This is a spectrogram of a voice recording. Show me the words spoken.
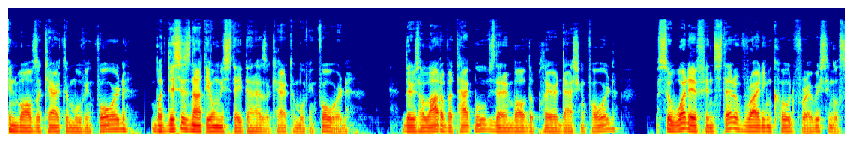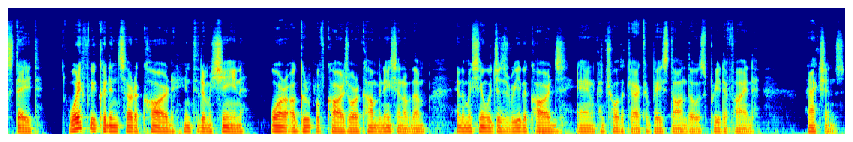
involves a character moving forward, but this is not the only state that has a character moving forward. There's a lot of attack moves that involve the player dashing forward. So what if instead of writing code for every single state, what if we could insert a card into the machine or a group of cards or a combination of them and the machine would just read the cards and control the character based on those predefined actions.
